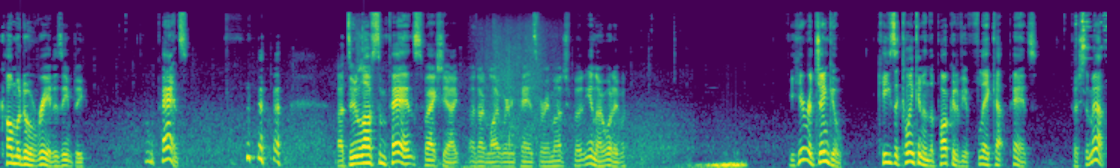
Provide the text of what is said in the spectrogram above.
Commodore Red is empty. Oh, pants! I do love some pants. Well, actually, I, I don't like wearing pants very much, but, you know, whatever. You hear a jingle. Keys are clinking in the pocket of your flare-cut pants. Fish them out.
